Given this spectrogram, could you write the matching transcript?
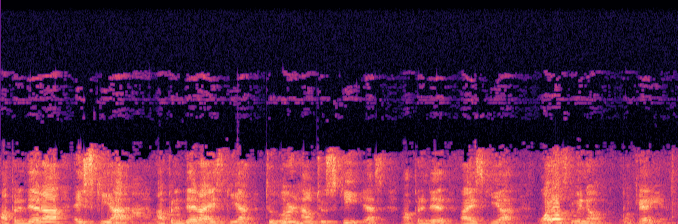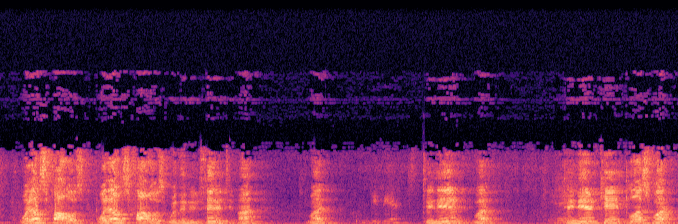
Aprender a esquiar, aprender a esquiar, to learn how to ski, yes? Aprender a esquiar. What else do we know? Okay? What else follows, what else follows with an infinitive, huh? What? Vivir. Tener, what? Tener que plus what?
